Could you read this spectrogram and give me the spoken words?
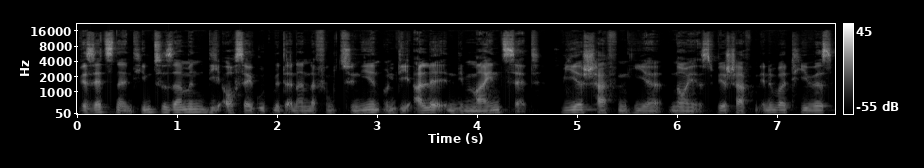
Wir setzen ein Team zusammen, die auch sehr gut miteinander funktionieren und die alle in dem Mindset wir schaffen hier Neues, wir schaffen Innovatives,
